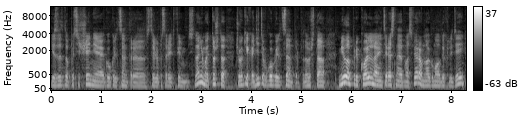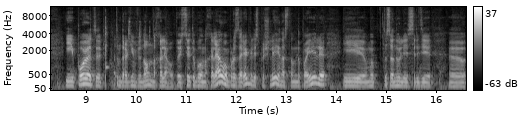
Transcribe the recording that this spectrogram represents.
из этого посещения Google центра с целью посмотреть фильм синонимы, это то, что, чуваки, ходите в Google центр, потому что там мило, прикольно, интересная атмосфера, много молодых людей и поют пятым дорогим вином на халяву. То есть все это было на халяву, мы просто зарегались, пришли, и нас там напоили, и мы тусанули среди э,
